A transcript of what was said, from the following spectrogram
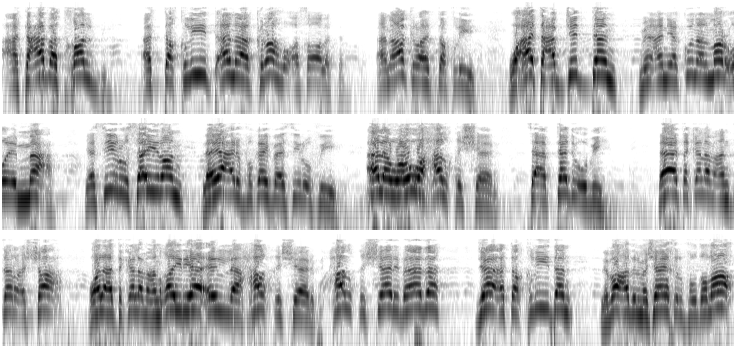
أتعبت قلبي. التقليد أنا أكرهه أصالة. أنا أكره التقليد. وأتعب جدا من أن يكون المرء إمعة يسير سيرا لا يعرف كيف يسير فيه. ألا وهو حلق الشارب سأبتدئ به. لا أتكلم عن زرع الشعر ولا أتكلم عن غيرها إلا حلق الشارب حلق الشارب هذا جاء تقليدا لبعض المشايخ الفضلاء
